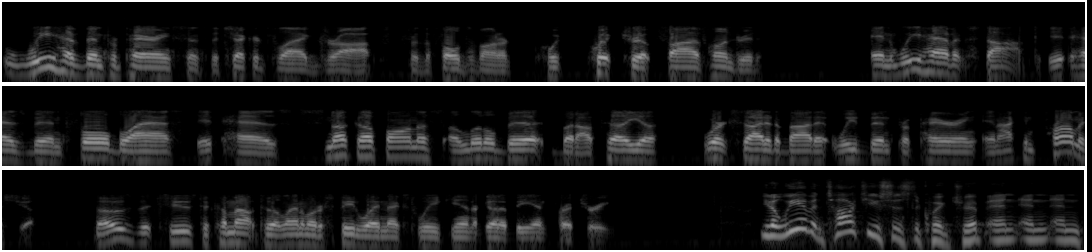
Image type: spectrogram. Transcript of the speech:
we have been preparing since the checkered flag dropped for the Folds of Honor Quick, QuikTrip 500, and we haven't stopped. It has been full blast. It has snuck up on us a little bit, but I'll tell you, we're excited about it. We've been preparing, and I can promise you, those that choose to come out to Atlanta Motor Speedway next weekend are going to be in for a treat. You know, we haven't talked to you since the QuikTrip, and and and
